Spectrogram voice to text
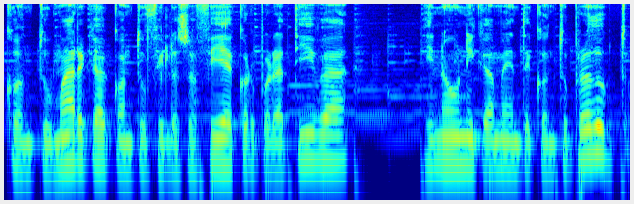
con tu marca, con tu filosofía corporativa y no únicamente con tu producto.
